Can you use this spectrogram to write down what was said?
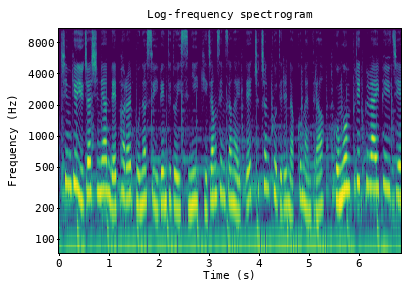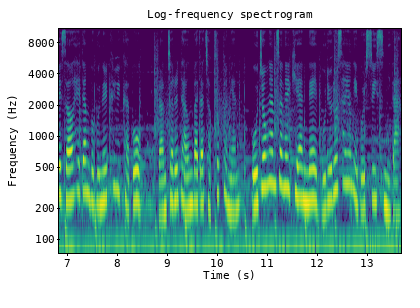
신규 유저시면 referral 보너스 이벤트도 있으니 계정 생성할 때 추천 코드를 넣고 만들어 공홈 Free Fly 페이지에서 해당 부분을 클릭하고 launcher를 다운받아 접속하면 5종 함선을 기한 내 무료로 사용해 볼 수 있습니다.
